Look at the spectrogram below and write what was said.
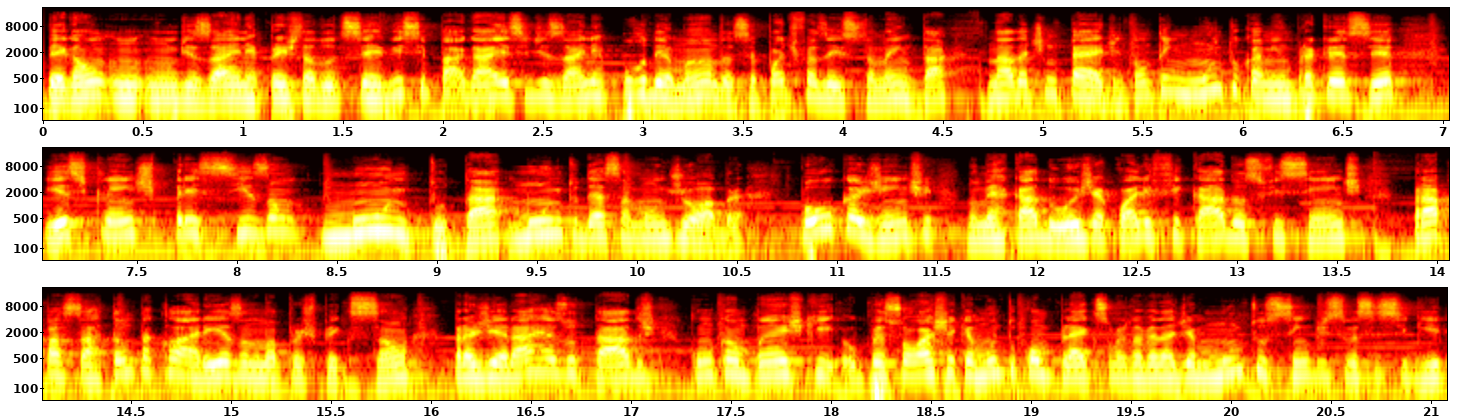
pegar um, um designer prestador de serviço e pagar esse designer por demanda. Você pode fazer isso também, tá? Nada te impede. Então tem muito caminho para crescer e esses clientes precisam muito, tá? Muito dessa mão de obra. Pouca gente no mercado hoje é qualificada o suficiente para passar tanta clareza numa prospecção, para gerar resultados com campanhas que o pessoal acha que é muito complexo, mas na verdade é muito simples se você seguir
